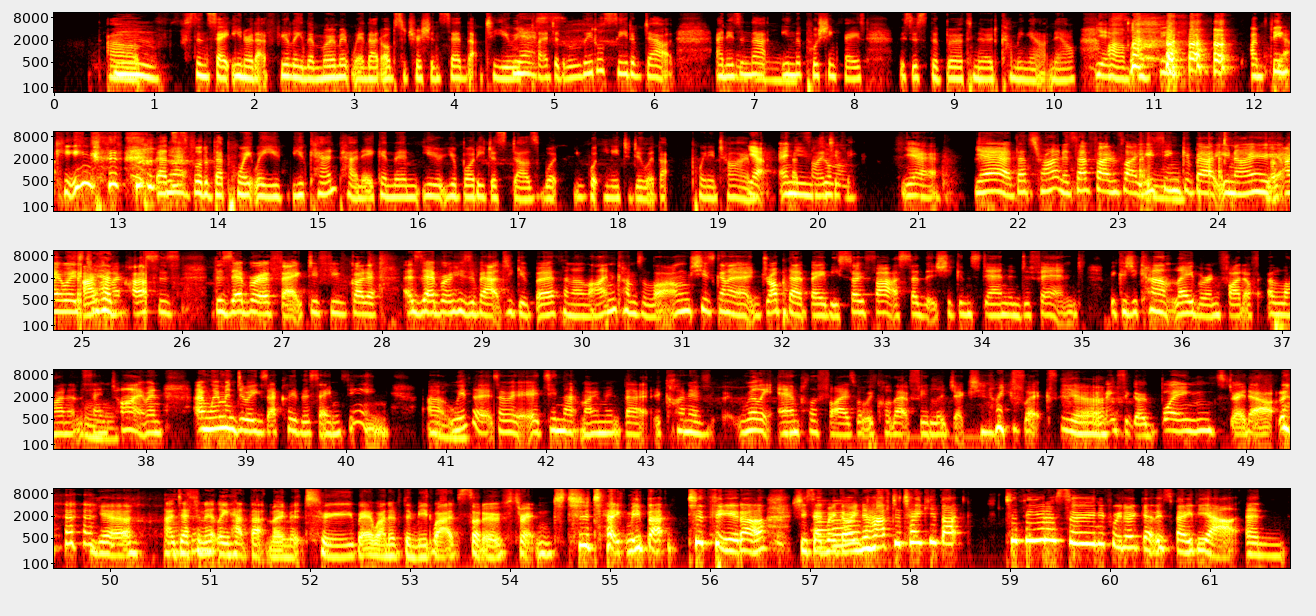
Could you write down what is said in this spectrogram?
um, mm sensate, you know, that feeling, the moment when that obstetrician said that to you, yes. it planted a little seed of doubt. And isn't that in mm. the pushing phase? This is the birth nerd coming out now. Yes. Um, I'm, think, I'm, thinking yeah. that's yeah. sort of that point where you you can panic, and then you, your body just does what you, what you need to do at that point in time. Yeah, and that's you scientific. Yeah, Yeah, that's right. It's that fight and flight. You think mm. about, you know, I always tell had, my classes the zebra effect. If you've got a, a zebra who's about to give birth and a lion comes along, she's going to drop that baby so fast so that she can stand and defend because you can't labor and fight off a lion at the mm. same time. And and women do exactly the same thing uh, mm. with it. So it's in that moment that it kind of really amplifies what we call that fetal ejection reflex. Yeah. It makes it go boing straight out. yeah. I definitely had that moment too where one of the midwives sort of threatened to take me back to theatre. She said, We're going to have to take you back to theatre soon if we don't get this baby out. And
